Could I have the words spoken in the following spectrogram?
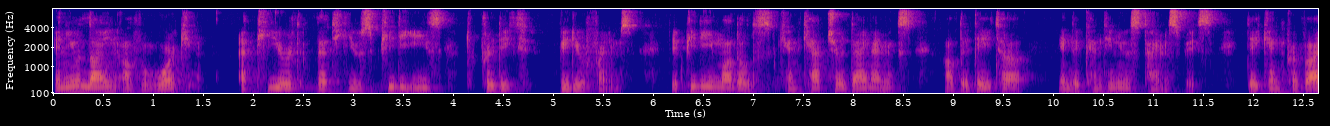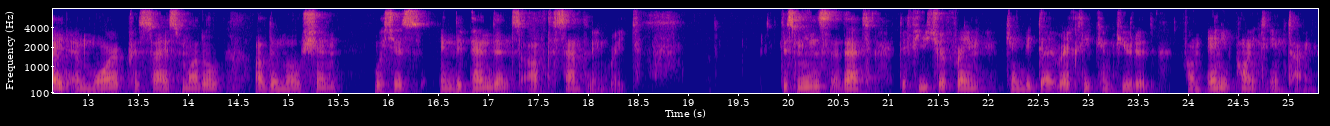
A new line of work appeared that use PDEs to predict video frames. The PDE models can capture dynamics of the data in the continuous time space. They can provide a more precise model of the motion which is independent of the sampling rate. This means that the future frame can be directly computed from any point in time.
